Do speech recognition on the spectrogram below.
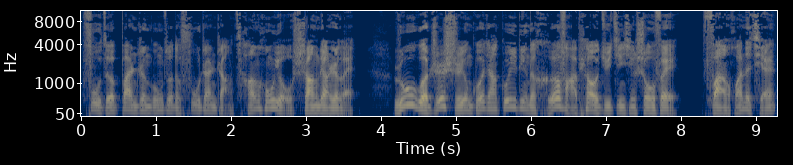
负责办证工作的副站长藏洪友商量认为，如果只使用国家规定的合法票据进行收费，返还的钱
